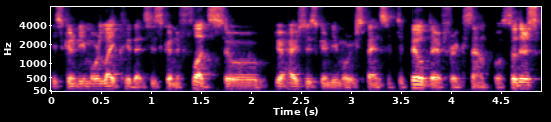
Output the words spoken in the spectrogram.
it's going to be more likely that it's going to flood, so your house is going to be more expensive to build there, for example. So there's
